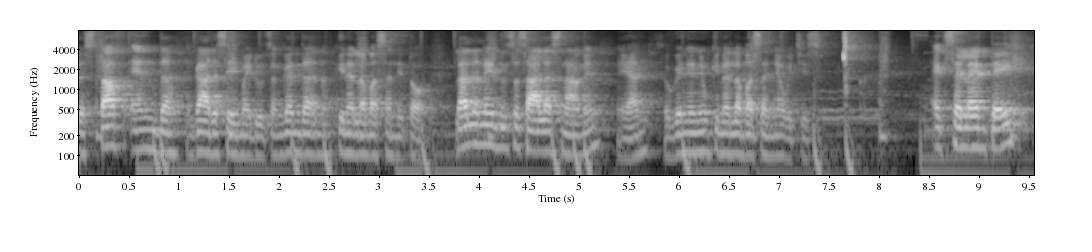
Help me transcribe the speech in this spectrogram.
the stuff and uh, gotta say, my dudes, ang ganda ng kinalabasan nito. Lalo na yung dun sa salas namin. Ayan. So, ganyan yung kinalabasan niya, which is excelente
